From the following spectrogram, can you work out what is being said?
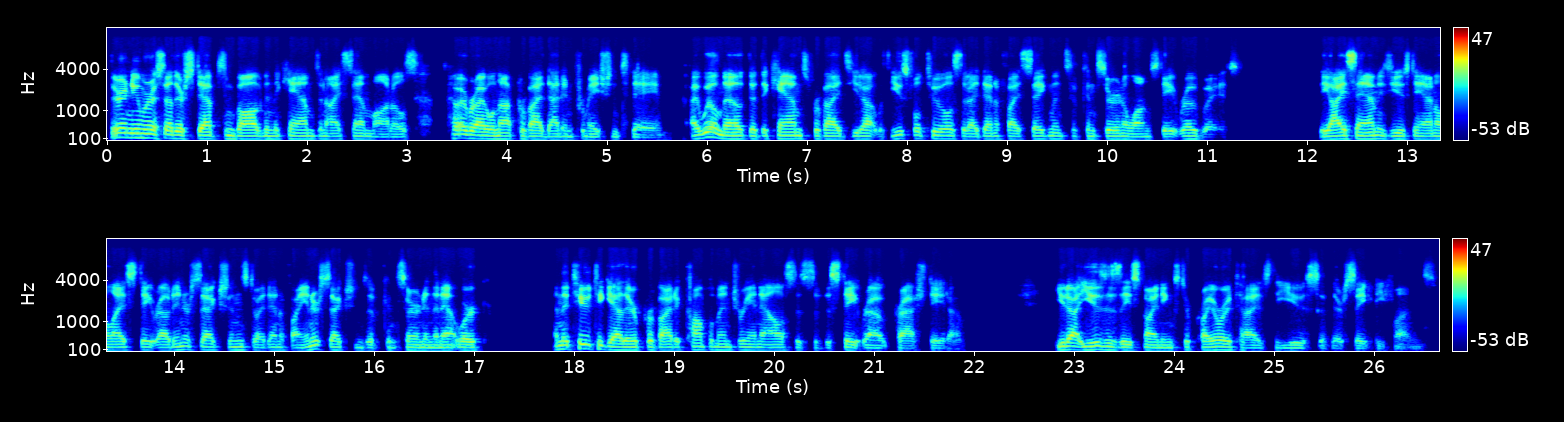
There are numerous other steps involved in the CAMS and ISAM models. However, I will not provide that information today. I will note that the CAMS provides UDOT with useful tools that identify segments of concern along state roadways. The ISAM is used to analyze state route intersections to identify intersections of concern in the network, and the two together provide a complementary analysis of the state route crash data. UDOT uses these findings to prioritize the use of their safety funds.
